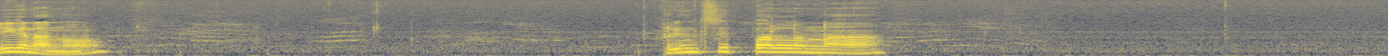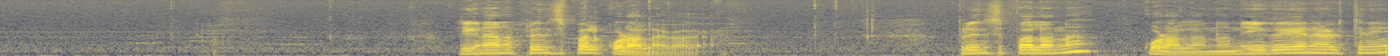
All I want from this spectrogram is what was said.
ಈಗ ನಾನು ಪ್ರಿನ್ಸಿಪಲನ್ನು ಈಗ ನಾನು ಪ್ರಿನ್ಸಿಪಲ್ ಕೊಡಲ್ಲ ಇವಾಗ. ಪ್ರಿನ್ಸಿಪಲನ್ನು ಕೊಡಲ್ಲ. ನಾನು ಈಗ ಏನು ಹೇಳ್ತೀನಿ?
